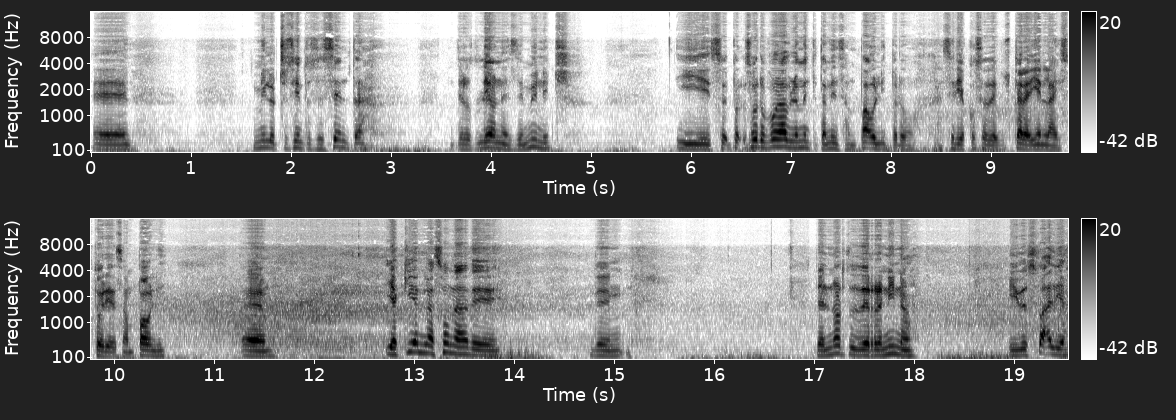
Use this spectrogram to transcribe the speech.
eh, 1860 de los Leones de Múnich y so- sobre probablemente también San Pauli, pero sería cosa de buscar ahí en la historia de San Pauli. Eh, y aquí en la zona de- del norte de Renina y Westfalia,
